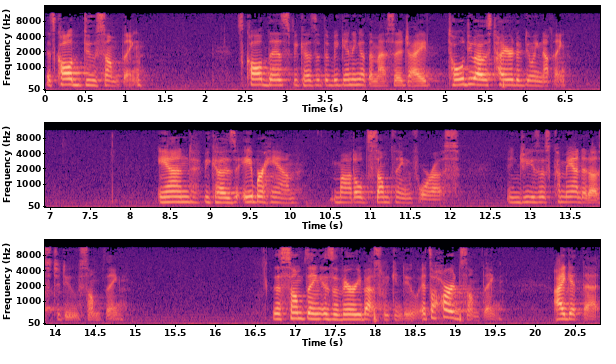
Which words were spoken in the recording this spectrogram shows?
It's called Do Something. It's called this because at the beginning of the message, I told you I was tired of doing nothing. And because Abraham modeled something for us, and Jesus commanded us to do something. This something is the very best we can do. It's a hard something. I get that.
